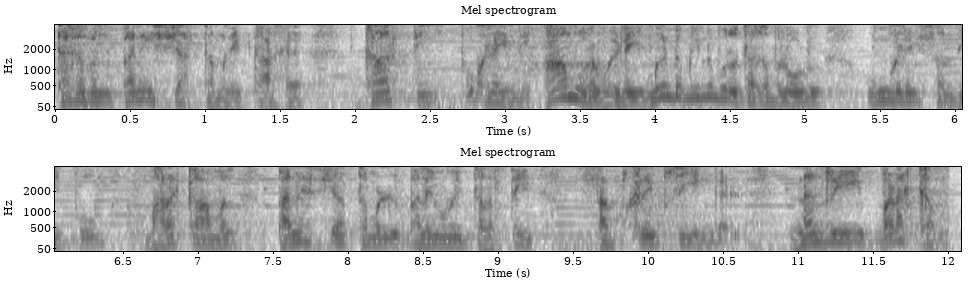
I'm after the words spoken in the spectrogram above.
தகவல் பனிஷியா தமிழிற்காக கார்த்தி புகழேந்தி. ஆம் உறவுகளை மீண்டும் இன்னும் ஒரு தகவலோடு உங்களை சந்திப்போம். மறக்காமல் பனிஷியா தமிழ் வலையொலி தளத்தை சப்ஸ்கிரைப் செய்யுங்கள். நன்றி வணக்கம்.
